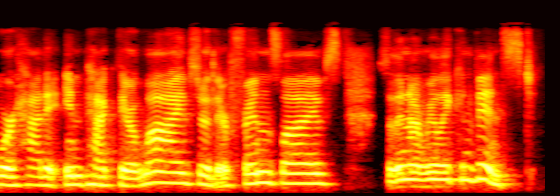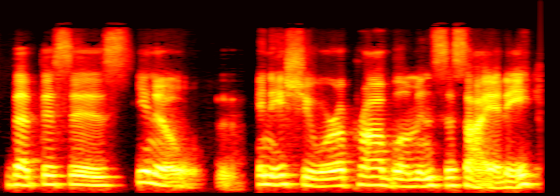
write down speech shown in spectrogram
or how it impact their lives or their friends' lives. So they're not really convinced that this is, you know, an issue or a problem in society.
